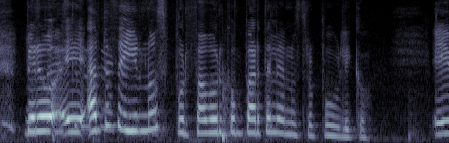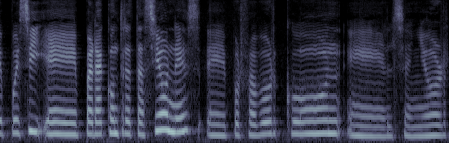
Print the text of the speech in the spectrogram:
Pero eh, antes de irnos, por favor, compártele a nuestro público. Pues sí, para contrataciones, por favor, con el señor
